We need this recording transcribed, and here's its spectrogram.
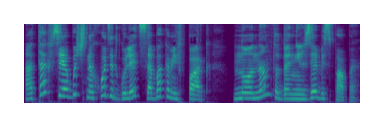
А так все обычно ходят гулять с собаками в парк, но нам туда нельзя без папы.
